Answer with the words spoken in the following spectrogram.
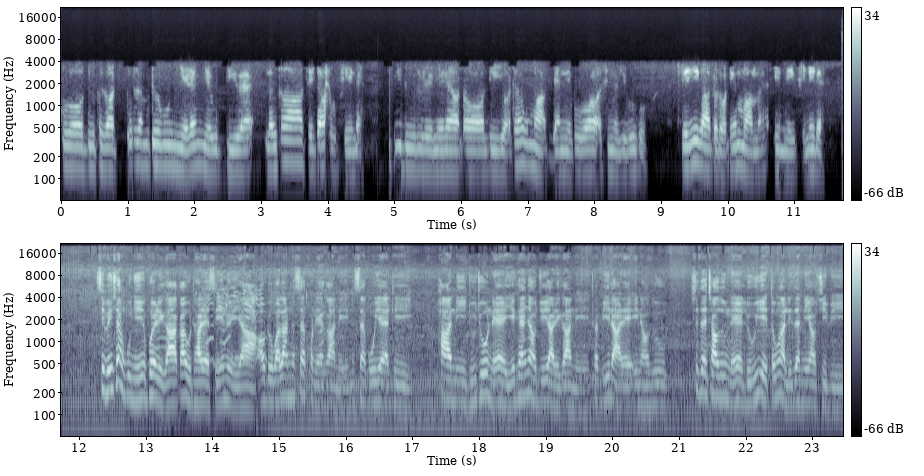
ကိုတော့ဒီကတော့တူလည်းမတူဘူးညလည်းညဘူး ဒီရဲ့လောက်သားစေကြောက်လို့ဖြစ်နေတယ်။ဒီလူတွေနေတော့ ဒီရွာထဲမှာ ပြန်နေဖို့တော့ အဆင်မပြေဘူးကိုဒီကြီးက တော်တော်တင်းမာမယ်အင်းနေဖြစ်နေတယ် စစ်ဘေးရှောင်ကူညီရေးအဖွဲ့တွေက ကောက်ယူထားတဲ့စီးရင်တွေအရ အော်တိုဘာလ28ရက်ကနေ29ရက်အထိ ဟာနီ ဒူးကျိုးနဲ့ ရေခမ်းချောင်ကျေးရွာတွေကနေ ထွက်ပြေးလာတဲ့ အိမ်အောင်စု86စုနဲ့ လူဦးရေ342ယောက်ရှိပြီး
